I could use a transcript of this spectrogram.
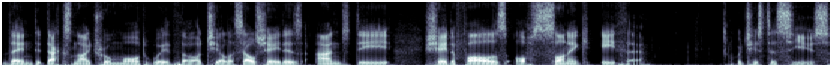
then the Dax Nitro mod with uh, GLSL shaders, and the shader files of Sonic Ether, which is the SEUS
